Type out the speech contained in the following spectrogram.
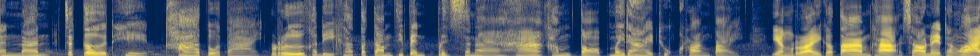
นั้นๆ จะเกิดเหตุฆ่าตัวตาย หรือคดีฆาตกรรมที่เป็นปริศนาหาคำตอบไม่ได้ทุกครั้งไป อย่างไรก็ตามค่ะ ชาวเน็ตทั้งหลาย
